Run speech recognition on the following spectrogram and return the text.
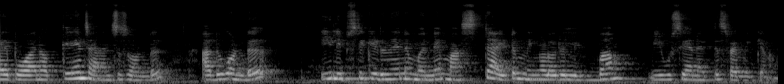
ആയി പോകാനൊക്കെയും ചാൻസസ് ഉണ്ട്. അതുകൊണ്ട് ഈ ലിപ്സ്റ്റിക് ഇടുന്നതിന് മുന്നേ മസ്റ്റായിട്ടും നിങ്ങളൊരു ലിപ് ബാം യൂസ് ചെയ്യാനായിട്ട് ശ്രമിക്കണം.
